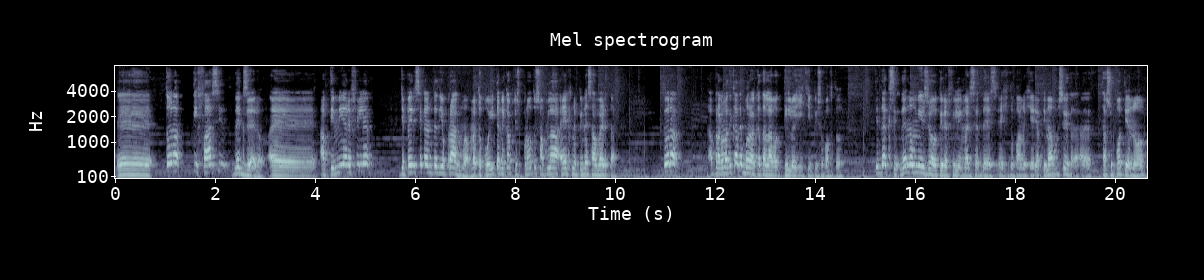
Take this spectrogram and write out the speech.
Ε, τώρα, τι φάση, δεν ξέρω. Ε, απ' τη μία, ρε φίλε, και πέρυσι έκανε το ίδιο πράγμα. Με το που ήταν κάποιος πρώτος, απλά έριχνε ποινέ αβέρτα. Τώρα, πραγματικά δεν μπορώ να καταλάβω τη λογική πίσω από αυτό. Και εντάξει, δεν νομίζω ότι ρε φίλε η Mercedes έχει το πάνω χέρι. Από την άποψη θα, θα σου πω τι εννοώ.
